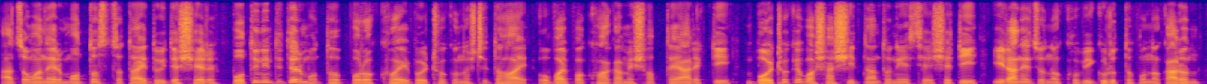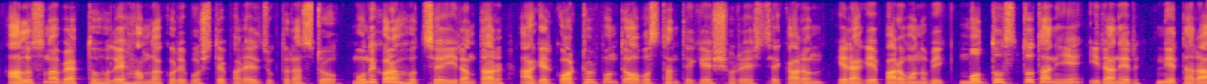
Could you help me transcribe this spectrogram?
আচমানের মধ্যস্থতায় দুই দেশের প্রতিনিধিদের মধ্যে পরোক্ষ এই বৈঠক অনুষ্ঠিত হয়। উভয় পক্ষ আগামী সপ্তাহে আরেকটি বৈঠকে বসার সিদ্ধান্ত নিয়েছে। সেটি ইরানের জন্য খুবই গুরুত্বপূর্ণ কারণ আলোচনা ব্যর্থ হলে হামলা করে বসতে পারে যুক্তরাষ্ট্র। মনে করা হচ্ছে, ইরান তার আগের কট্টরপন্থী অবস্থান থেকে সরে এসছে কারণ এর আগে পারমাণবিক মধ্যস্থতা নিয়ে ইরানের নেতারা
